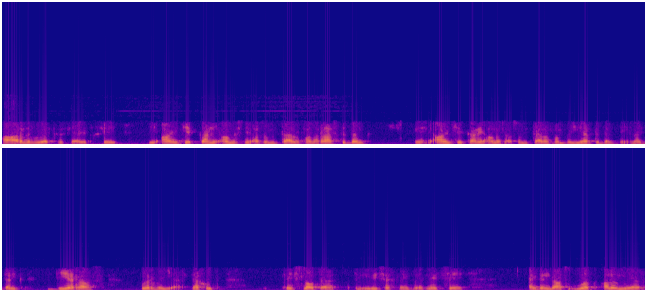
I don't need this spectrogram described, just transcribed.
harde woord gesê, ek het gesê die ANC kan nie anders nie as om in terme van ras te dink en die ANC kan nie anders as om in terme van beheer te dink nie en hy dink die ras oor beheer. Nou goed, ten slotte in hierdie segment wil ek net sê ek dink daar's ook al hoe meer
